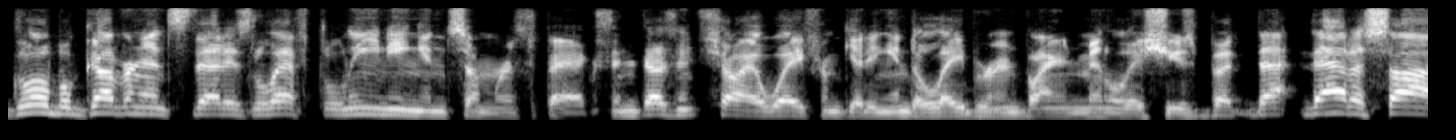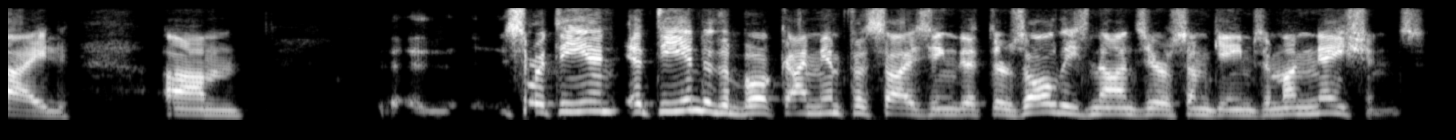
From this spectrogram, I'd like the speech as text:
global governance that is left leaning in some respects and doesn't shy away from getting into labor environmental issues. But that that aside, um, so at the end at the end of the book, I'm emphasizing that there's all these non-zero sum games among nations.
